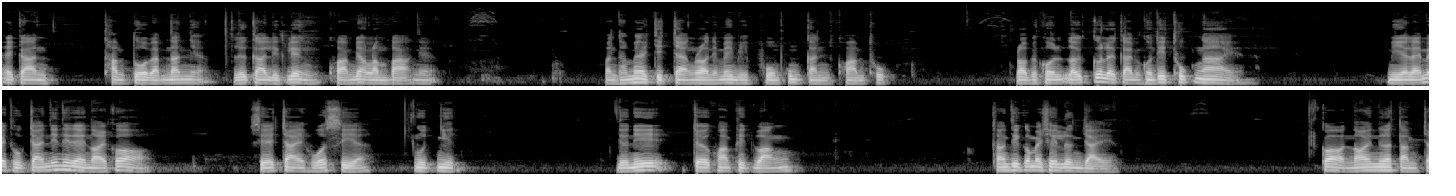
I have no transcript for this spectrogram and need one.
ไอการ ทำตัวแบบนั้นเนี่ยหรือการหลีกเลี่ยงความยากลำบากเนี่ยมันทำให้จิตใจเราเนี่ยไม่มีภูมิคุ้มกันความทุกข์เราเป็นคนเราก็เลยกลายเป็นคนที่ทุกข์ง่าย มีอะไรไม่ถูกใจนิดๆหน่อยๆก็เสียใจหัวเสียหงุดหงิด เดี๋ยวนี้เจอความผิดหวัง ทั้งที่ก็ไม่ใช่เรื่องใหญ่ ก็น้อยเนื้อต่ำใจ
